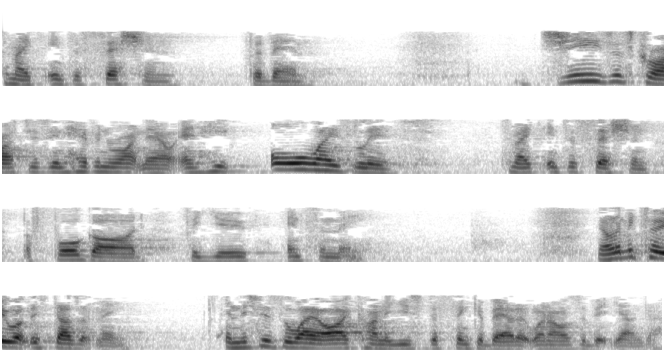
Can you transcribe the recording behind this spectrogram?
to make intercession for them. Jesus Christ is in heaven right now and he always lives to make intercession before God for you and for me. Now let me tell you what this doesn't mean. And this is the way I kind of used to think about it when I was a bit younger.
